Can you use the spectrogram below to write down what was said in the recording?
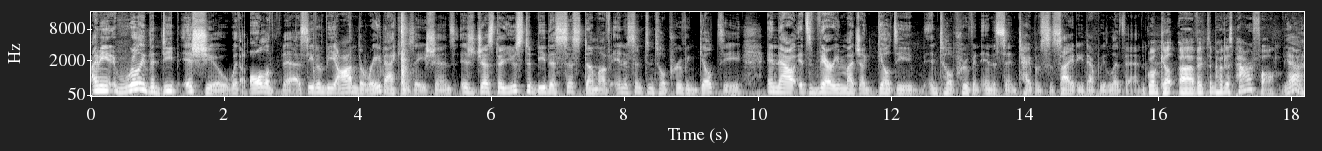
I mean, really, the deep issue with all of this, even beyond the rape accusations, is just there used to be this system of innocent until proven guilty. And now it's very much a guilty until proven innocent type of society that we live in. Well, guilt, uh, victimhood is powerful. Yeah.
